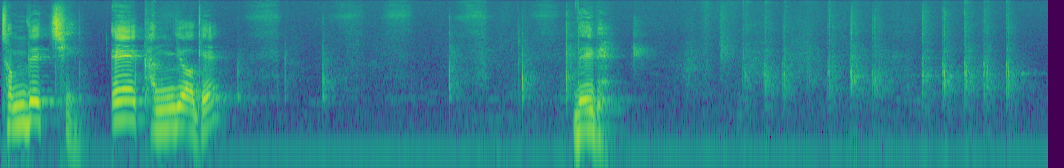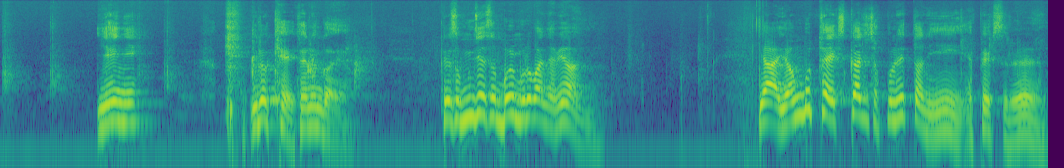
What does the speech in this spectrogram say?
점 대칭의 간격의 4배. 이해했니? 이렇게 되는 거예요. 그래서 문제에서 뭘 물어봤냐면, 야, 0부터 x까지 적분을 했더니, fx를.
